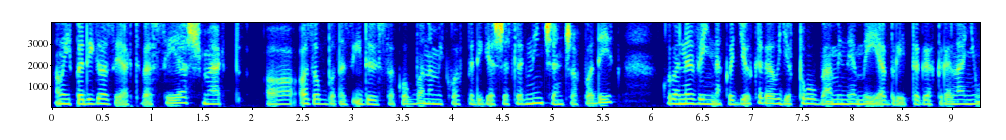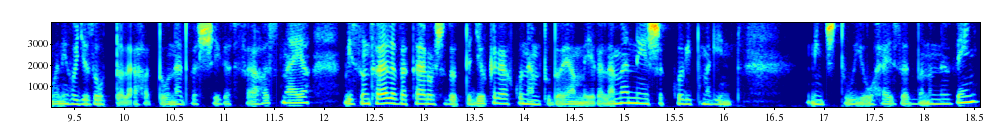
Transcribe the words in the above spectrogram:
ami pedig azért veszélyes, mert a, azokban az időszakokban, amikor pedig esetleg nincsen csapadék, akkor a növénynek a gyökere ugye próbál minél mélyebb rétegekre lenyúlni, hogy az ott található nedvességet felhasználja, viszont ha eleve károsodott a gyökere, akkor nem tud olyan mélyre lemenni, és akkor itt megint nincs túl jó helyzetben a növény.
